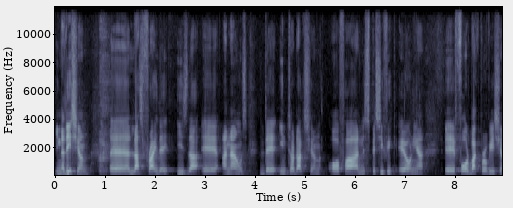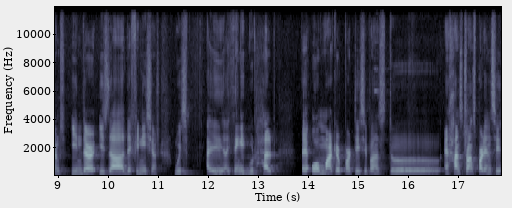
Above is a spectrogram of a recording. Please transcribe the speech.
In addition, uh, last Friday, ISDA uh, announced the introduction of a specific EONIA uh, fallback provisions in their ISDA definitions, which I, I think it would help all market participants to enhance transparency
